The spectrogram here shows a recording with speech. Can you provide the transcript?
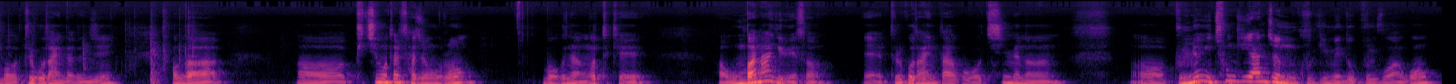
뭐 들고 다닌다든지 뭔가 어 피치 못할 사정으로 뭐 그냥 어떻게 어, 운반하기 위해서 예, 들고 다닌다고 치면은 어, 분명히 총기 안전국임에도 불구하고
